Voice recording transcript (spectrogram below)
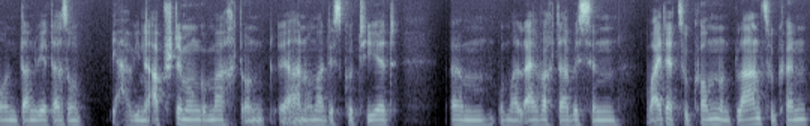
Und dann wird da so ja, wie eine Abstimmung gemacht und ja, nochmal diskutiert, ähm, um halt einfach da ein bisschen weiterzukommen und planen zu können,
